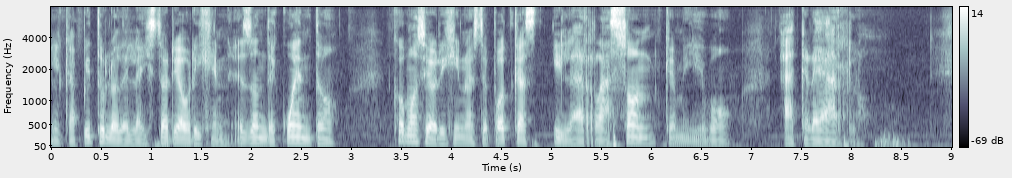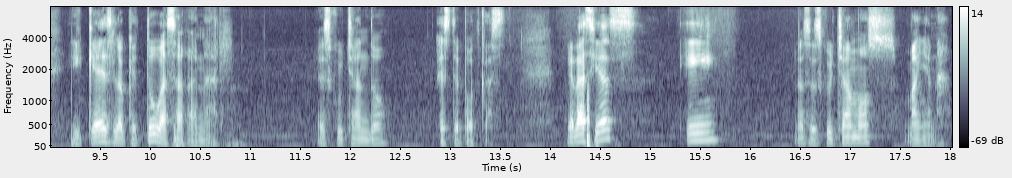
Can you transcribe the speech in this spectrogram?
el capítulo de la historia origen, es donde cuento cómo se originó este podcast y la razón que me llevó a crearlo. Y qué es lo que tú vas a ganar escuchando este podcast. Gracias y nos escuchamos mañana.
